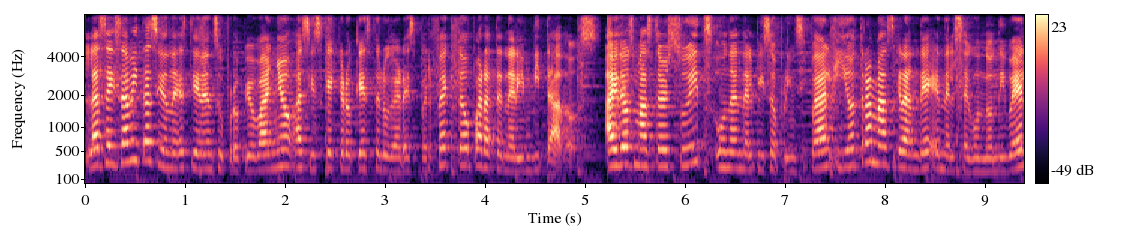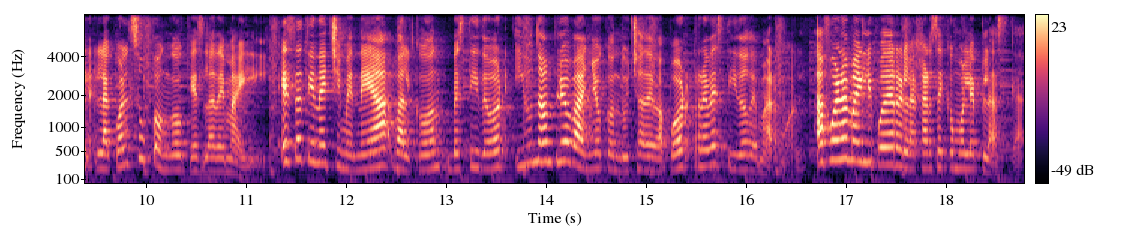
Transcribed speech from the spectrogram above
Las 6 habitaciones tienen su propio baño, así es que creo que este lugar es perfecto para tener invitados. Hay dos master suites, una en el piso principal y otra más grande en el segundo nivel, la cual supongo que es la de Miley. Esta tiene chimenea, balcón, vestidor y un amplio baño con ducha de vapor revestido de mármol. Afuera Miley puede relajarse como le plazca,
